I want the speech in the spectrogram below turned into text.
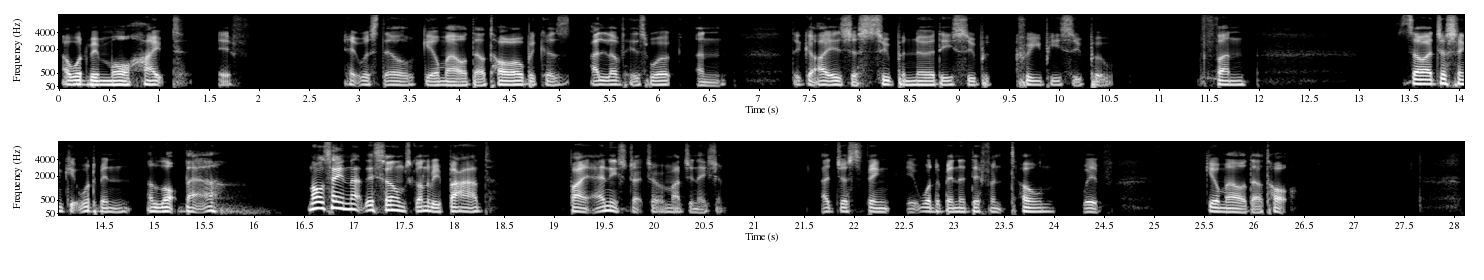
I would have been more hyped if it was still Guillermo del Toro because I love his work and the guy is just super nerdy, super creepy, super fun. So I just think it would have been a lot better. Not saying that this film's going to be bad by any stretch of imagination. I just think it would have been a different tone with Guillermo del Toro.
